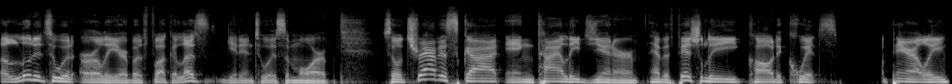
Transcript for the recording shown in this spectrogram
alluded to it earlier, but fuck it, let's get into it some more. So, Travis Scott and Kylie Jenner have officially called it quits. Apparently,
